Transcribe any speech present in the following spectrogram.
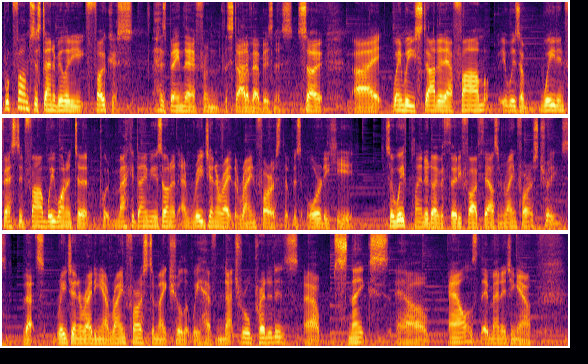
Brook Farm's sustainability focus has been there from the start of our business. So uh, when we started our farm, it was a weed infested farm. We wanted to put macadamias on it and regenerate the rainforest that was already here. So we've planted over 35,000 rainforest trees. That's regenerating our rainforest to make sure that we have natural predators, our snakes, our owls, they're managing our,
